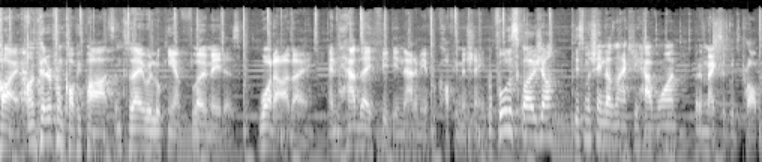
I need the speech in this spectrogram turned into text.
Hi, I'm Peter from Coffee Parts and today we're looking at flow meters. What are they and how do they fit the anatomy of a coffee machine? Full disclosure, this machine doesn't actually have one, but it makes a good prop.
